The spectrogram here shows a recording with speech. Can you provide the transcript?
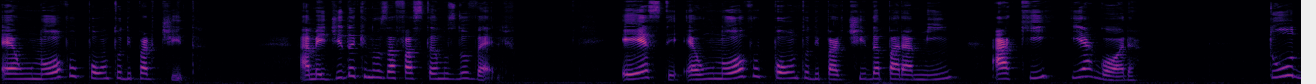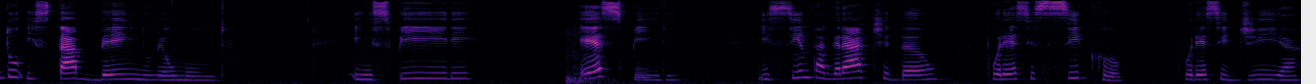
é um novo ponto de partida, à medida que nos afastamos do velho. Este é um novo ponto de partida para mim, aqui e agora. Tudo está bem no meu mundo. Inspire expire e sinta gratidão por esse ciclo, por esse dia,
